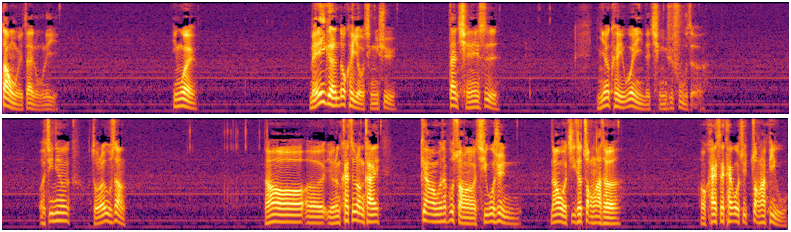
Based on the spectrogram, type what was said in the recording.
但我也在努力。因为每一个人都可以有情绪，但前提是你要可以为你的情绪负责。我今天走在路上，然后呃，有人开车乱开，干我才不爽啊！骑过去，然后我机车撞他车，我开车开过去撞他屁股。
